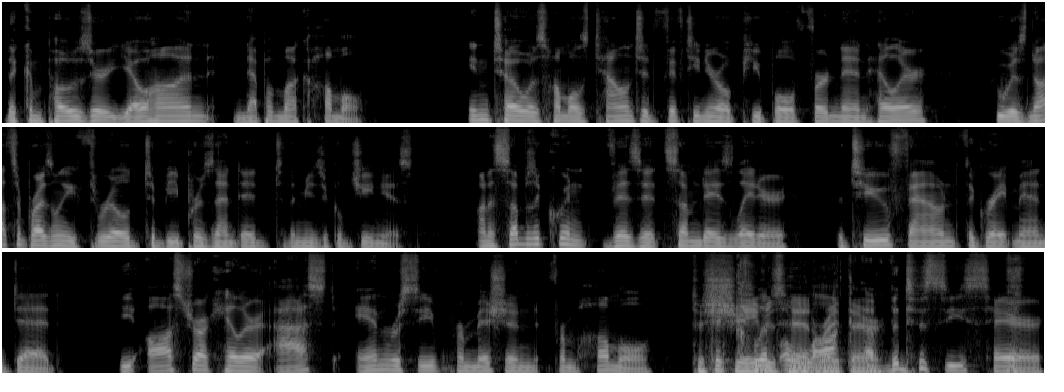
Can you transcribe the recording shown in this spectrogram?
the composer Johann Nepomuk Hummel. In tow was Hummel's talented 15 year old pupil, Ferdinand Hiller, who was not surprisingly thrilled to be presented to the musical genius. On a subsequent visit some days later, the two found the great man dead. The awestruck Hiller asked and received permission from Hummel To, to shave clip his a head lock right there. of the deceased's hair,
